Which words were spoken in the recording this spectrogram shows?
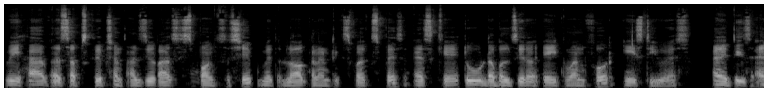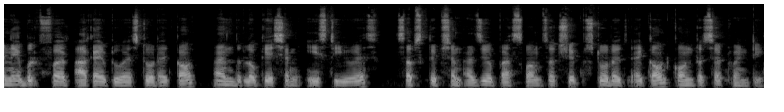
We have a subscription Azure Pass sponsorship with Log Analytics Workspace SK200814 East US and it is enabled for archive to a storage account and the location East US subscription Azure Pass sponsorship storage account Counterset 20.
